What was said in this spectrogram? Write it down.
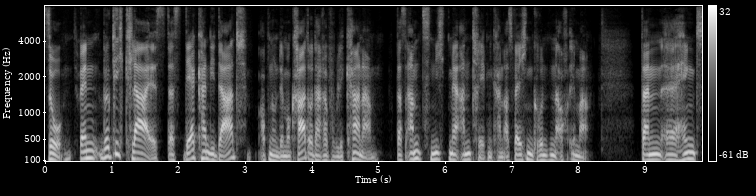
So, wenn wirklich klar ist, dass der Kandidat, ob nun Demokrat oder Republikaner, das Amt nicht mehr antreten kann, aus welchen Gründen auch immer, dann äh, hängt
